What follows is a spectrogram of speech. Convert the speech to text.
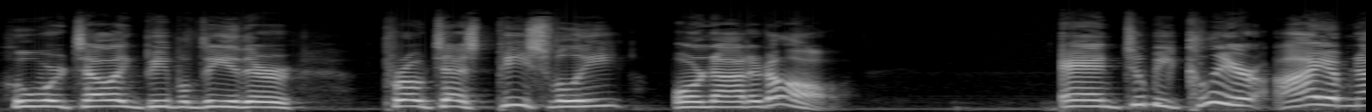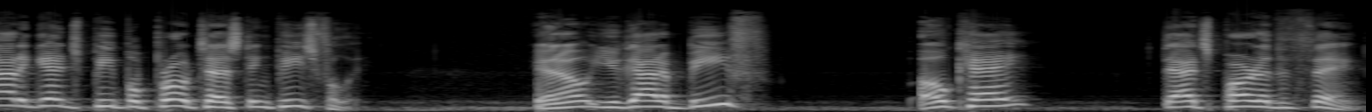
who were telling people to either protest peacefully or not at all. And to be clear, I am not against people protesting peacefully. You know, you got a beef? Okay. That's part of the thing.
